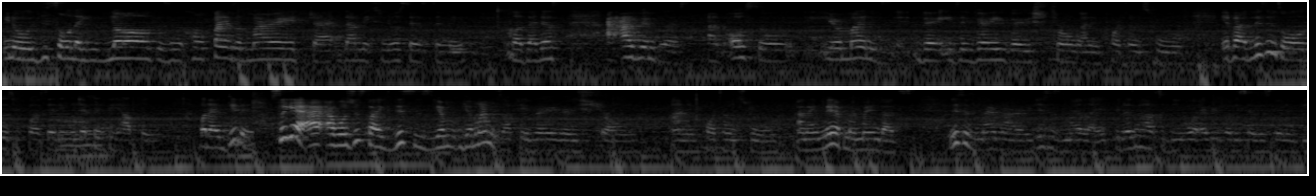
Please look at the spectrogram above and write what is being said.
you know, is this someone that you love? Is in the confines of marriage? I, that makes no sense to me. Because I just, I, I've been blessed. And also, your mind is very is a very, very strong and important tool. If I listened to all those people I said, it would definitely happen but I did it. So yeah, I, I was just like, this is your, your mind is actually very very strong and important tool. And I made up my mind that this is my marriage, this is my life. It doesn't have to be what everybody says it's going to be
